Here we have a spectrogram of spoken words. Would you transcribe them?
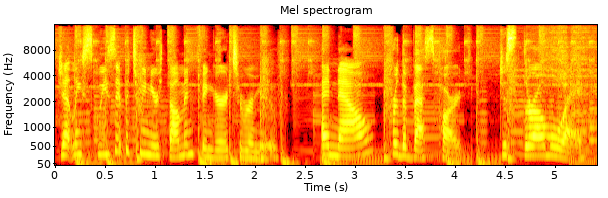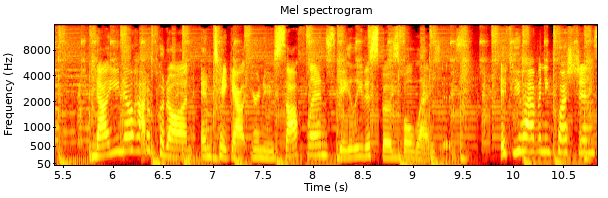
Gently squeeze it between your thumb and finger to remove. And now for the best part. Just throw them away. Now you know how to put on and take out your new SofLens daily disposable lenses. If you have any questions,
